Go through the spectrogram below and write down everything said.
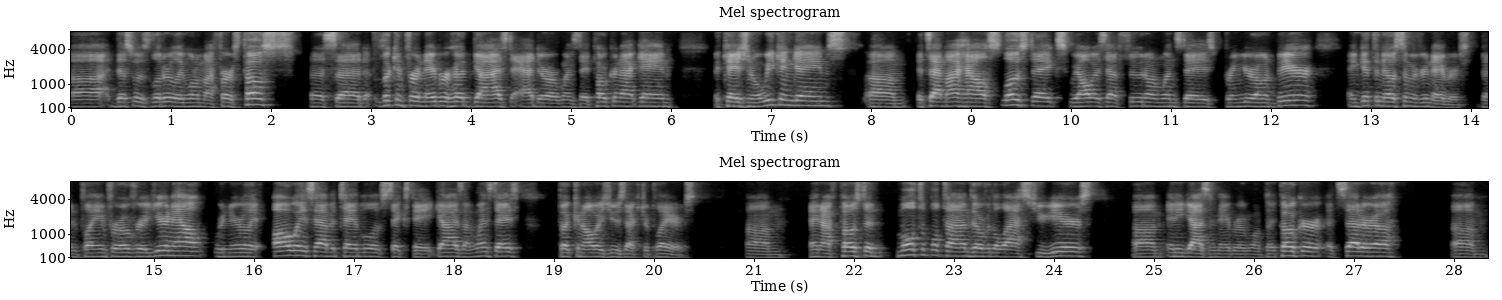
uh, this was literally one of my first posts that said, looking for neighborhood guys to add to our Wednesday poker night game, occasional weekend games. Um, it's at my house, low stakes. We always have food on Wednesdays. Bring your own beer and get to know some of your neighbors. Been playing for over a year now. We nearly always have a table of six to eight guys on Wednesdays, but can always use extra players. Um, and I've posted multiple times over the last few years. Um, any guys in the neighborhood want to play poker, etc. Um,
